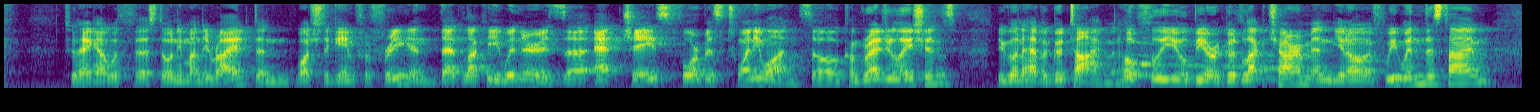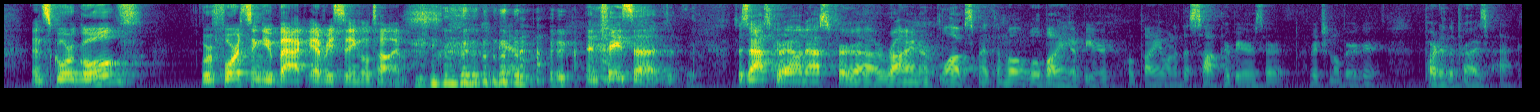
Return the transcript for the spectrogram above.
to hang out with the Stony Monday Riot and watch the game for free. And that lucky winner is uh, at Chase Forbes 21. So congratulations. You're going to have a good time. And hopefully you'll be our good luck charm. And, you know, if we win this time and score goals, we're forcing you back every single time. Yeah. And Chase, uh, just ask around, ask for uh, Ryan or Blogsmith, and we'll we'll buy you a beer. We'll buy you one of the soccer beers or Original Burger, part of the prize pack.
